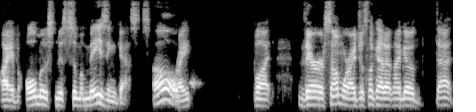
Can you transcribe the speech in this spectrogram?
I have almost missed some amazing guests Oh, right? But there are some where I just look at it and I go, that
